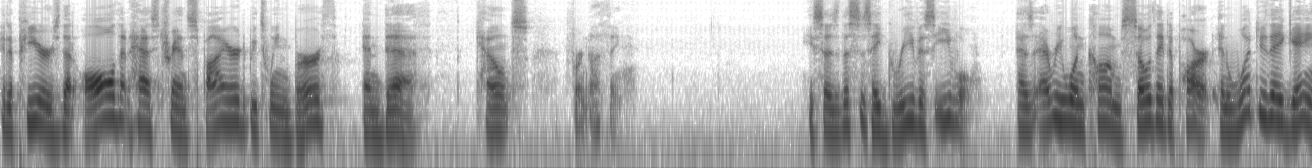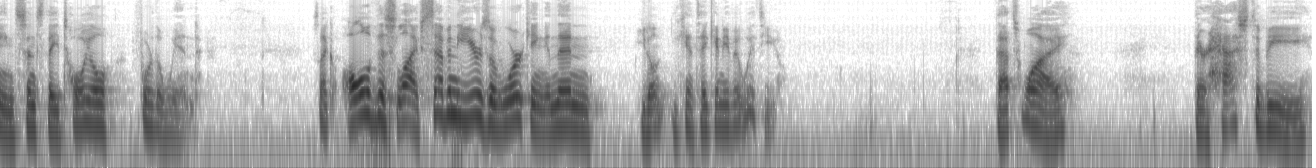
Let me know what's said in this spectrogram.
It appears that all that has transpired between birth and death counts for nothing. He says, This is a grievous evil. As everyone comes, so they depart. And what do they gain since they toil for the wind? It's like all of this life, 70 years of working, and then you, don't, you can't take any of it with you. That's why there has to be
